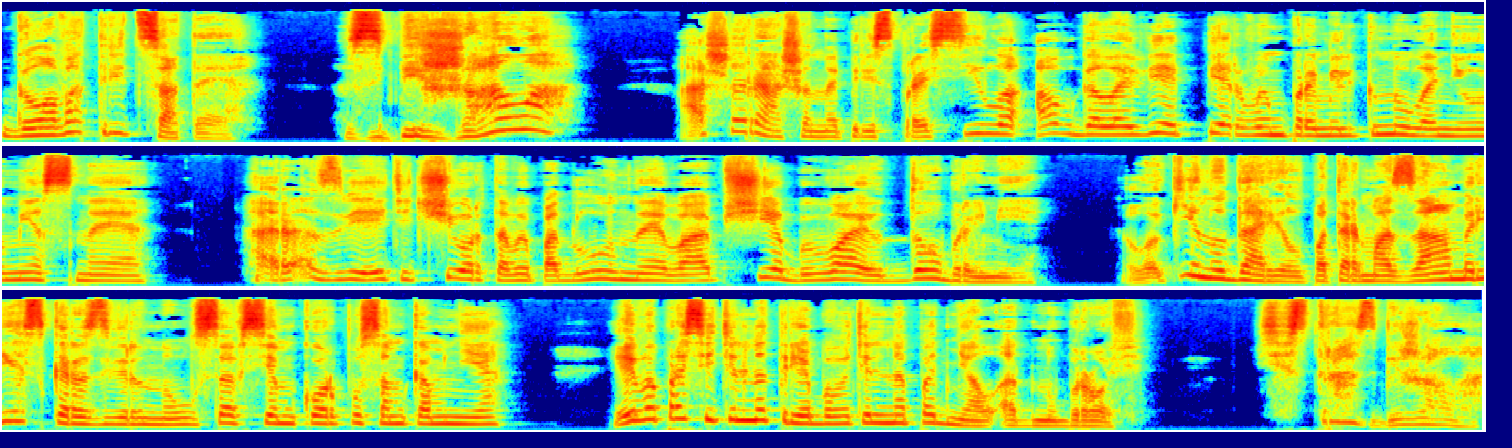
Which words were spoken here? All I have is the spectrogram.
Глава 30. «Сбежала?» Ошарашенно переспросила, а в голове первым промелькнуло неуместное «А разве эти чертовы подлунные вообще бывают добрыми?» Лукин ударил по тормозам, резко развернулся всем корпусом ко мне и вопросительно-требовательно поднял одну бровь. «Сестра сбежала»,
